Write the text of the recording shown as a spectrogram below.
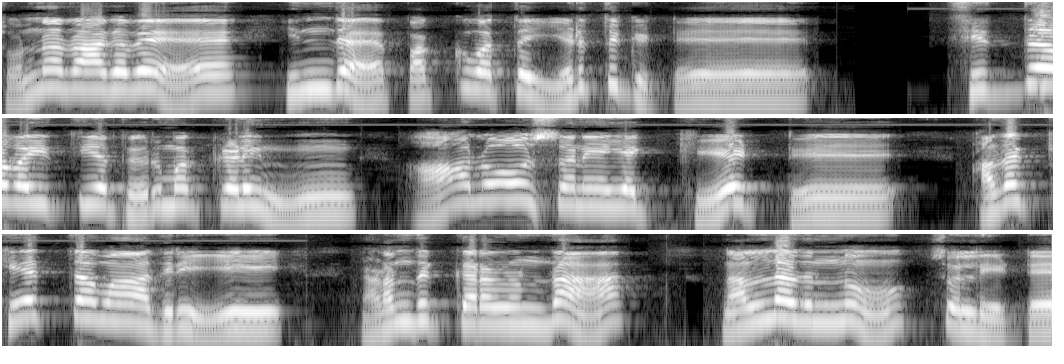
சொன்னதாகவே இந்த பக்குவத்தை எடுத்துக்கிட்டு சித்த வைத்திய பெருமக்களின் ஆலோசனையை கேட்டு அதற்கேத்த மாதிரி நடந்துக்கிறதுன்னு தான் நல்லதுன்னு சொல்லிட்டு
